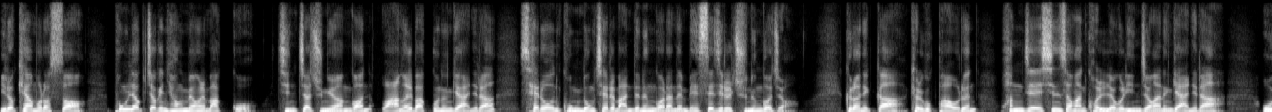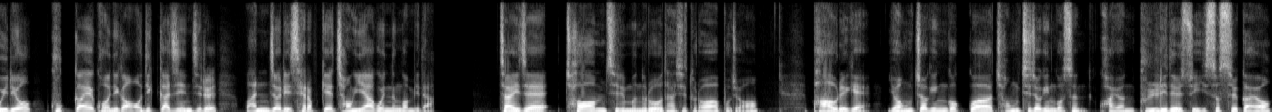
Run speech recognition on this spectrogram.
이렇게 함으로써 폭력적인 혁명을 막고 진짜 중요한 건 왕을 바꾸는 게 아니라 새로운 공동체를 만드는 거라는 메시지를 주는 거죠. 그러니까 결국 바울은 황제의 신성한 권력을 인정하는 게 아니라 오히려 국가의 권위가 어디까지인지를 완전히 새롭게 정의하고 있는 겁니다. 자, 이제 처음 질문으로 다시 돌아와 보죠. 바울에게 영적인 것과 정치적인 것은 과연 분리될 수 있었을까요?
